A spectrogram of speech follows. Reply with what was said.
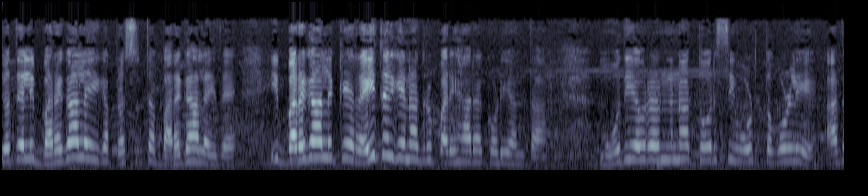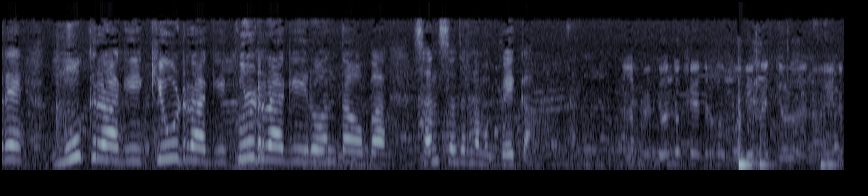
ಜೊತೆಯಲ್ಲಿ ಬರಗಾಲ ಈಗ ಪ್ರಸ್ತುತ ಬರಗಾಲ ಇದೆ. ಈ ಬರಗಾಲಕ್ಕೆ ರೈತರಿಗೆ ಏನಾದರೂ ಪರಿಹಾರ ಕೊಡಿ ಅಂತ ಮೋದಿಯವರನ್ನ ತೋರಿಸಿ ಓಟ್ ತಗೊಳ್ಳಿ. ಆದರೆ ಮೂಕರಾಗಿ, ಕ್ಯೂಡ್ರಾಗಿ, ಕುರುಡರಾಗಿ ಇರುವಂಥ ಒಬ್ಬ ಸಂಸದರು ನಮಗೆ ಬೇಕಾ? ಪ್ರತಿಯೊಂದು ಕ್ಷೇತ್ರಕ್ಕೂ ಮೋದಿನ ಕೇಳುದ? ನಾವು ಏನು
